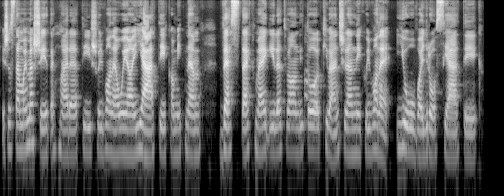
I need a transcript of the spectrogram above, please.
És aztán majd meséljétek már el ti is, hogy van-e olyan játék, amit nem vesztek meg, illetve Anditól kíváncsi lennék, hogy van-e jó vagy rossz játék.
